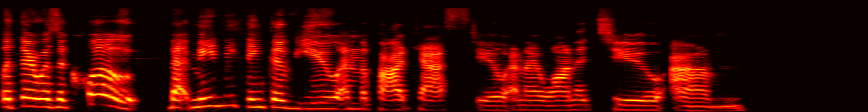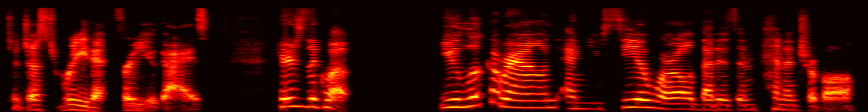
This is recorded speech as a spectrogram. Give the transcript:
but there was a quote that made me think of you and the podcast too. And I wanted to um to just read it for you guys. Here's the quote. You look around and you see a world that is impenetrable.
